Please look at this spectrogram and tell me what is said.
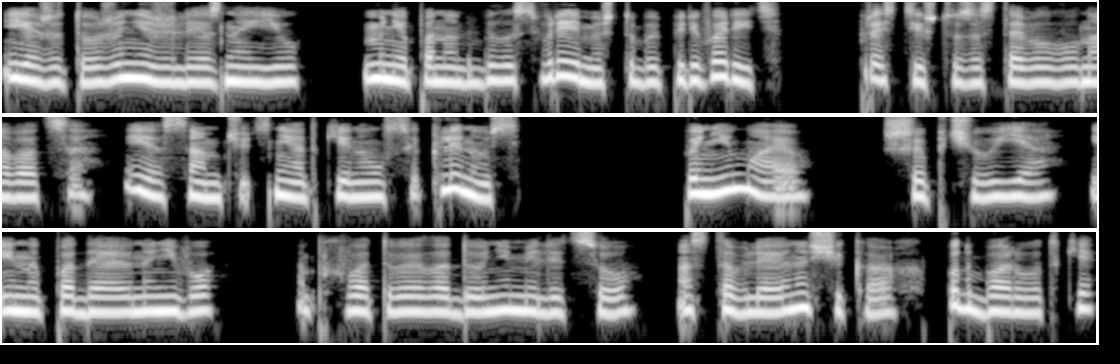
Я же тоже не железный Ю. Мне понадобилось время, чтобы переварить. Прости, что заставил волноваться. Я сам чуть не откинулся, клянусь. «Понимаю», — шепчу я и нападаю на него, обхватывая ладонями лицо, оставляю на щеках, подбородке,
